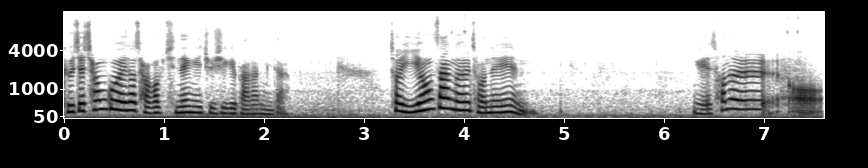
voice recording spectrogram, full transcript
교재 참고해서 작업 진행해 주시기 바랍니다. 저 이 영상을 저는 예, 선을 어,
